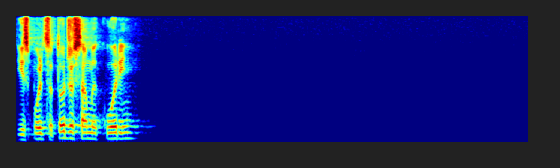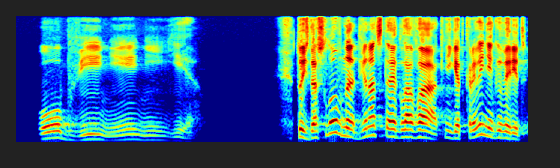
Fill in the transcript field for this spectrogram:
Где используется тот же самый корень обвинение. То есть, дословно, 12 глава книги Откровения говорит,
